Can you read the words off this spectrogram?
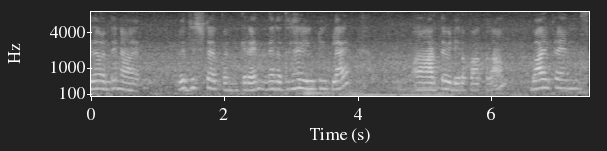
இதை வந்து நான் ரிஜிஸ்டர் பண்ணிக்கிறேன். இந்த இடத்துல யூடியூப்பில் அடுத்த வீடியோவில் பார்க்கலாம். பாய் ஃப்ரெண்ட்ஸ்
